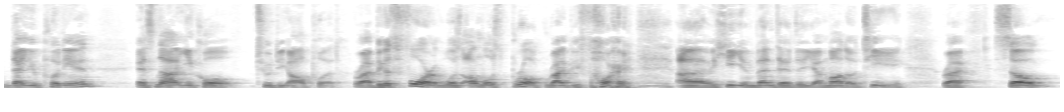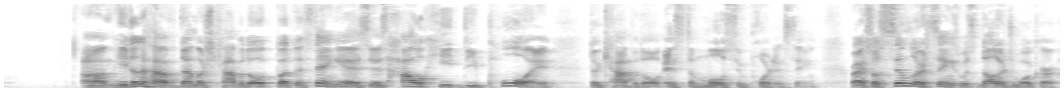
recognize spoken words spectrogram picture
that you put in is not equal to the output, right? Because Ford was almost broke right before uh, he invented the uh, Model T, right? So um, he doesn't have that much capital, but the thing is, is how he deploy the capital is the most important thing, right? So similar things with knowledge worker,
